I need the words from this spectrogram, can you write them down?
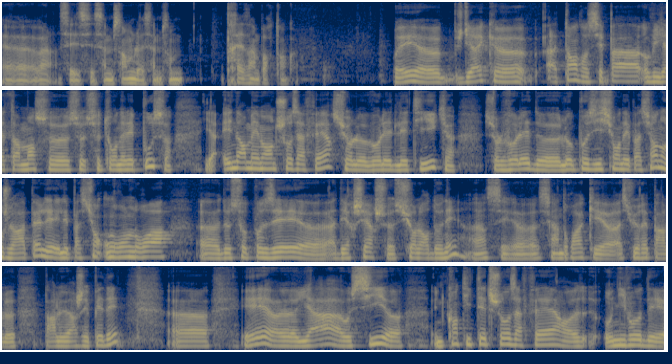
voilà, c'est, ça me semble ça me semble très important quoi. Oui, euh, je dirais que attendre, c'est pas obligatoirement se, se, tourner les pouces. Il y a énormément de choses à faire sur le volet de l'éthique, sur le volet de l'opposition des patients. Donc je le rappelle, les, les patients auront le droit de s'opposer à des recherches sur leurs données. Hein, c'est un droit qui est assuré par le par le RGPD. et il y a aussi une quantité de choses à faire au niveau des.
